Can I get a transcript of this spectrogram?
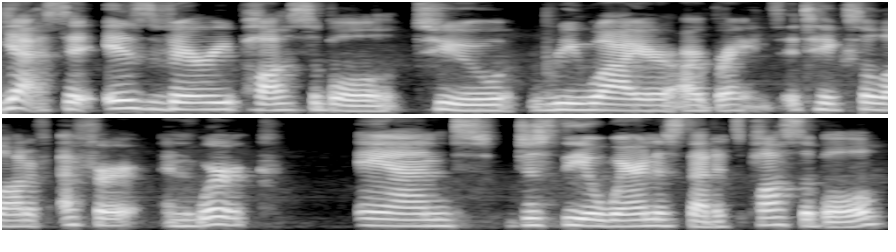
yes, it is very possible to rewire our brains. It takes a lot of effort and work and just the awareness that it's possible,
